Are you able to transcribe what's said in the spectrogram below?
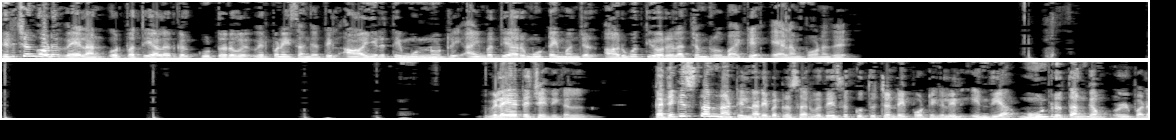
திருச்செங்கோடு வேளாண் உற்பத்தியாளர்கள் கூட்டுறவு விற்பனை சங்கத்தில் ஆயிரத்தி முன்னூற்றி ஐம்பத்தி ஆறு மூட்டை மஞ்சள் அறுபத்தி ஒரு லட்சம் ரூபாய்க்கு ஏலம் போனது. விளையாட்டுச் செய்திகள். கஜகிஸ்தான் நாட்டில் நடைபெற்ற சர்வதேச குத்துச்சண்டை போட்டிகளில் இந்தியா மூன்று தங்கம் உள்பட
